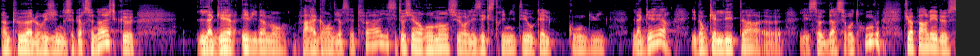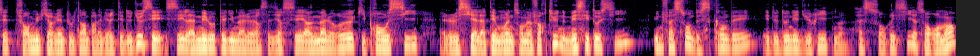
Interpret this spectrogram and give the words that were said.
un peu à l'origine de ce personnage, que la guerre, évidemment, va agrandir cette faille. C'est aussi un roman sur les extrémités auxquelles conduit la guerre et dans quel état euh, les soldats se retrouvent. Tu as parlé de cette formule qui revient tout le temps par la vérité de Dieu, c'est la mélopée du malheur, c'est-à-dire c'est un malheureux qui prend aussi le ciel à témoin de son infortune, mais c'est aussi une façon de scander et de donner du rythme à son récit, à son roman.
